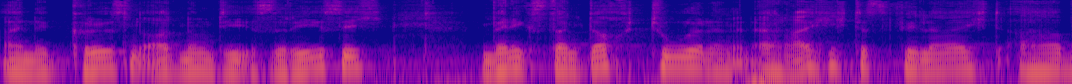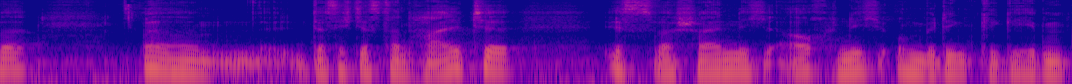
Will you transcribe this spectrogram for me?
eine Größenordnung, die ist riesig. Wenn ich es dann doch tue, dann erreiche ich das vielleicht, aber ähm, dass ich das dann halte, ist wahrscheinlich auch nicht unbedingt gegeben.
